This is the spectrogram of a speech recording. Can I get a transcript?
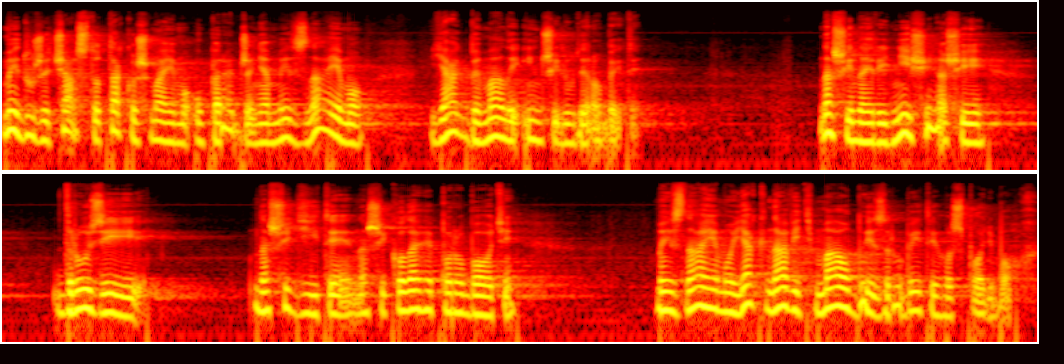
Ми дуже часто також маємо упередження, ми знаємо, як би мали інші люди робити. Наші найрідніші, наші друзі, наші діти, наші колеги по роботі. Ми знаємо, як навіть мав би зробити Господь Бог.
